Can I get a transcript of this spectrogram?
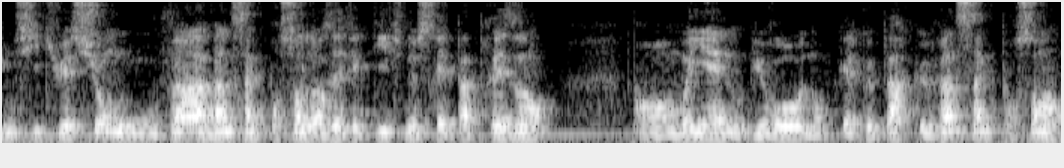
une situation où 20 à 25% de leurs effectifs ne seraient pas présents en moyenne au bureau, donc quelque part que 25%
